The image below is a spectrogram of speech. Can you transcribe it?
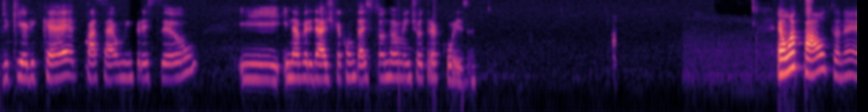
De que ele quer passar uma impressão e, e na verdade, que acontece totalmente outra coisa. É uma pauta, né?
